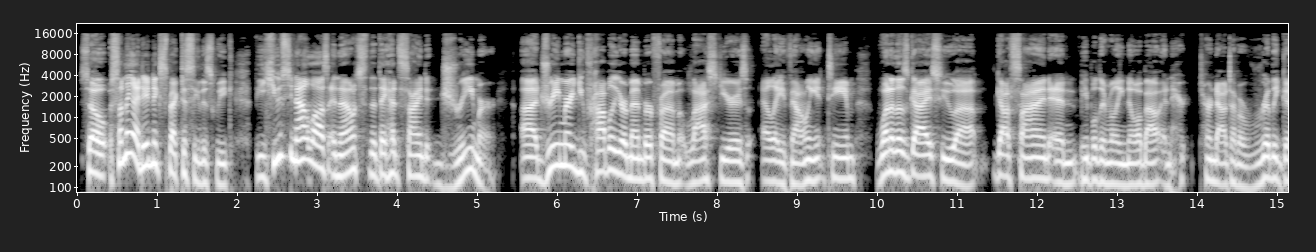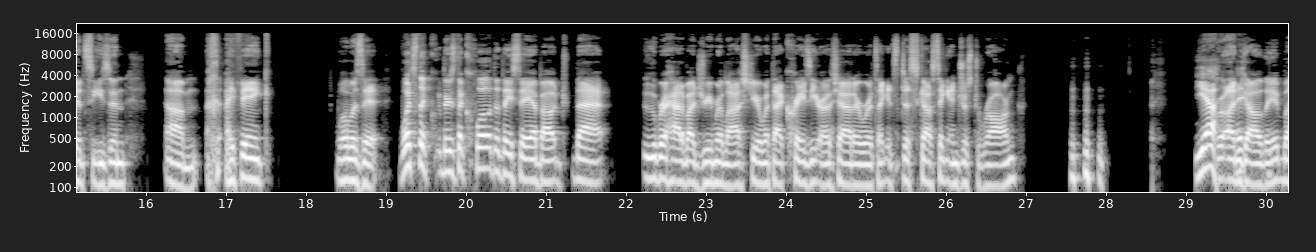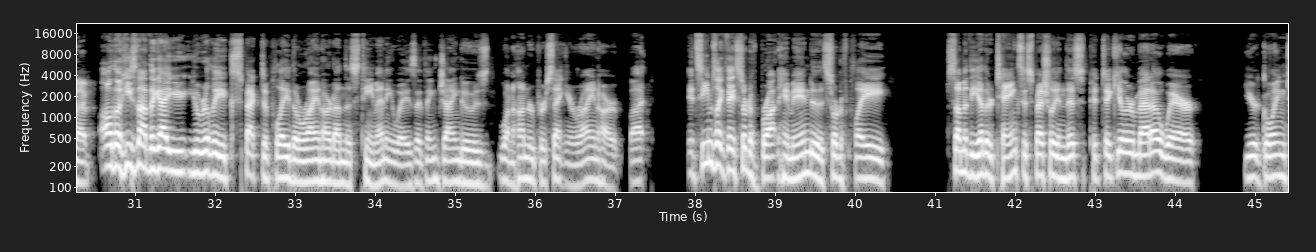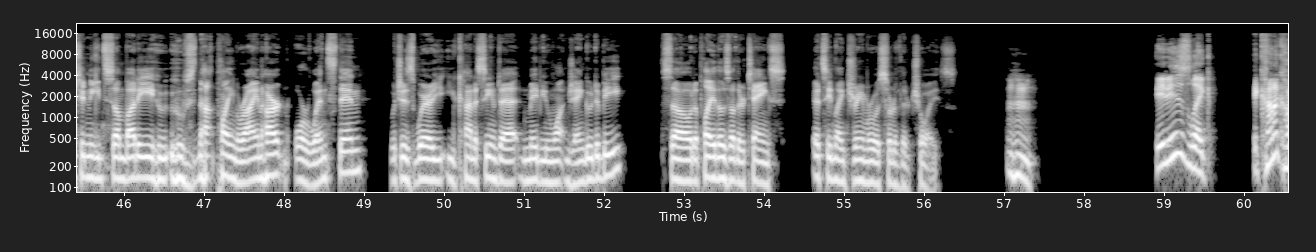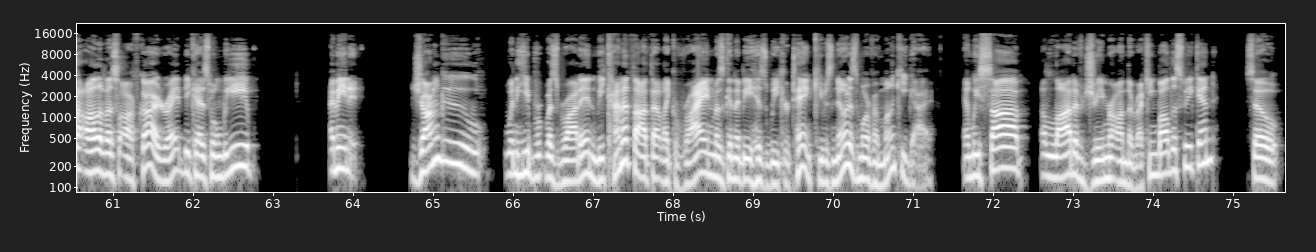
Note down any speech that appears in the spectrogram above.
So something I didn't expect to see this week: the Houston Outlaws announced that they had signed Dreamer. Uh, Dreamer, you probably remember from last year's LA Valiant team, one of those guys who uh, got signed and people didn't really know about and h- turned out to have a really good season. Um, I think, what was it? What's the there's the quote that they say about that Uber had about Dreamer last year with that crazy Earth Shatter where it's like it's disgusting and just wrong. yeah. Or ungodly, it, but although he's not the guy you, you really expect to play the Reinhardt on this team anyways. I think Jjanggu is 100% your Reinhardt, but it seems like they sort of brought him in to sort of play some of the other tanks, especially in this particular meta where you're going to need somebody who, who's not playing Reinhardt or Winston which is where you, you kind of seem to maybe want Jjanggu to be. So to play those other tanks, it seemed like Dreamer was sort of their choice. Mm-hmm. It is like it kind of caught all of us off guard, right? Because when we, I mean, Jjanggu when he was brought in, we kind of thought that like Rein was going to be his weaker tank. He was known as more of a monkey guy, and we saw a lot of Dreamer on the Wrecking Ball this weekend. So,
